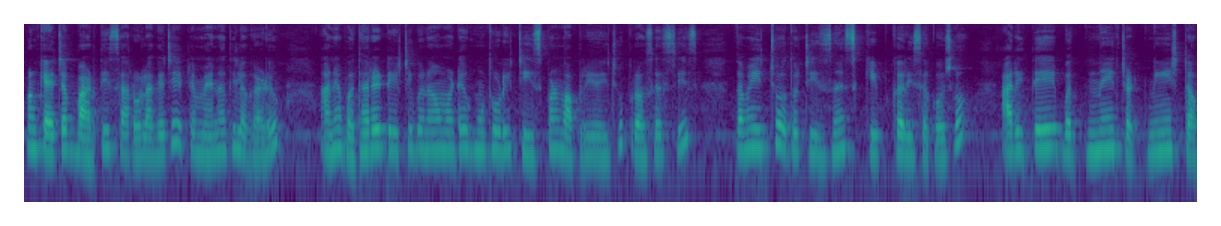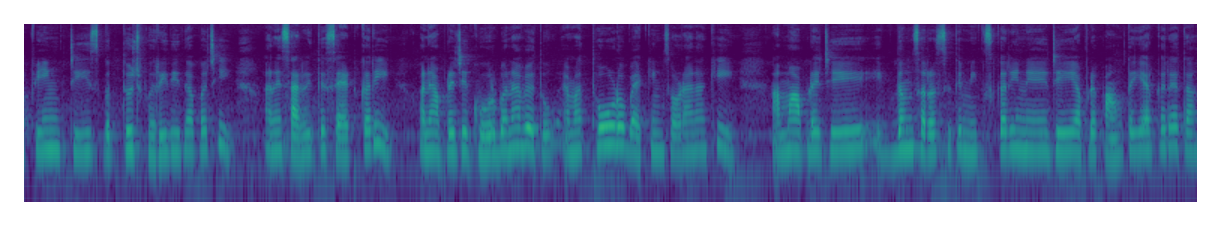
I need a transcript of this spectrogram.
પણ કેચઅપ બહારથી જ સારો લાગે છે, એટલે મેં નથી લગાડ્યો. આને વધારે ટેસ્ટી બનાવવા માટે હું થોડી ચીઝ પણ વાપરી રહી છું પ્રોસેસ ચીઝ. તમે ઈચ્છો તો ચીઝને સ્કીપ કરી શકો છો. આ રીતે બંને ચટણી સ્ટફિંગ ચીઝ બધું જ ભરી દીધા પછી અને સારી રીતે સેટ કરી અને આપણે જે ઘોર બનાવ્યો હતો એમાં થોડો બેકિંગ સોડા નાખી, આમાં આપણે જે એકદમ સરસ રીતે મિક્સ કરીને જે આપણે પાઉં તૈયાર કર્યા હતા,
